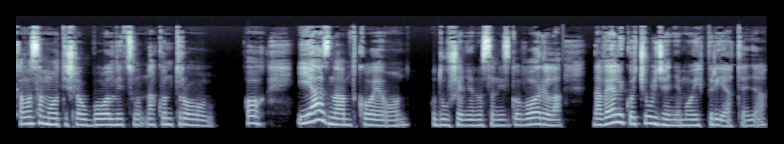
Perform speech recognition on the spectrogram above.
kamo sam otišla u bolnicu na kontrolu. Oh, i ja znam tko je on, oduševljeno sam izgovorila, na veliko čuđenje mojih prijatelja.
